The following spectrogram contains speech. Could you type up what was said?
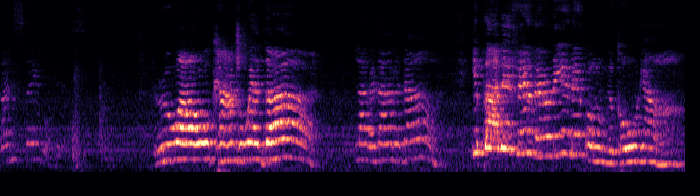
It's, it's unstable, this. Through all kinds of weather. La da da da da. Your body feathered in it from the cold yard. I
